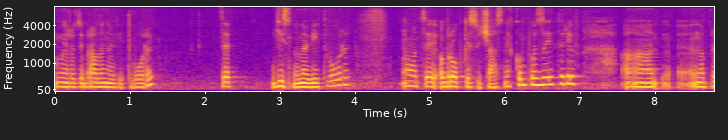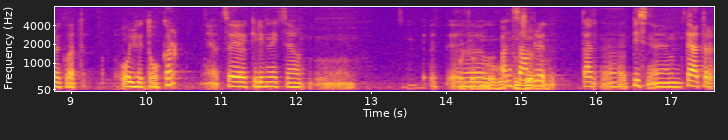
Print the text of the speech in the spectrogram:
ми розібрали нові твори. Це дійсно нові твори. Це обробки сучасних композиторів. Наприклад, Ольги Токар, це керівниця е, ансамблю та, е, е, театр,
